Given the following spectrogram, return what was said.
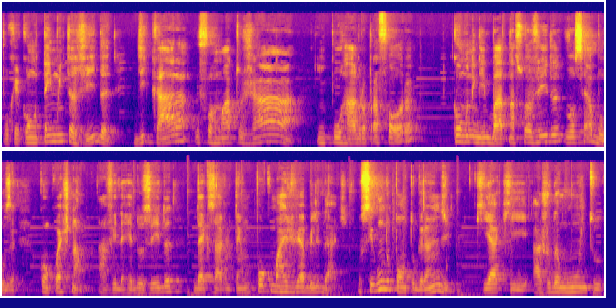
porque como tem muita vida, de cara o formato já empurra agro para fora. Como ninguém bate na sua vida, você abusa. Conquest não. A vida é reduzida, Dex Agro tem um pouco mais de viabilidade. O segundo ponto grande, que aqui ajuda muito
